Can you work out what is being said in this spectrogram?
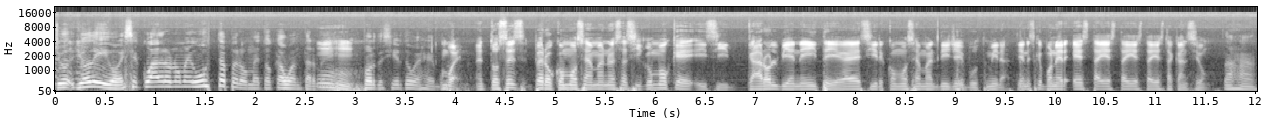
yo, yo digo, ese cuadro no me gusta, pero me toca aguantarme, por decirte un ejemplo. Bueno, entonces, pero ¿cómo se llama? No es así como que, y si Carol viene y te llega a decir cómo se llama el DJ booth, mira, tienes que poner esta, esta y esta y esta canción. Ajá.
